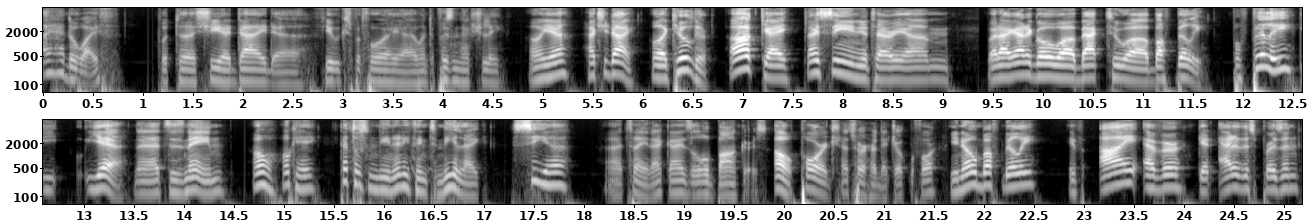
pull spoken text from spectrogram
I had a wife, but uh, she uh, died a few weeks before I uh, went to prison, actually. Oh yeah? How'd she die? Well, I killed her. Okay, nice seeing you, Terry. Um, but I gotta go uh, back to uh, Buff Billy. Buff Billy? Y- yeah, that's his name. Oh, okay. That doesn't mean anything to me, like. See ya. I tell you, that guy's a little bonkers. Oh, porridge. That's where I heard that joke before. You know, Buff Billy, if I ever get out of this prison,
